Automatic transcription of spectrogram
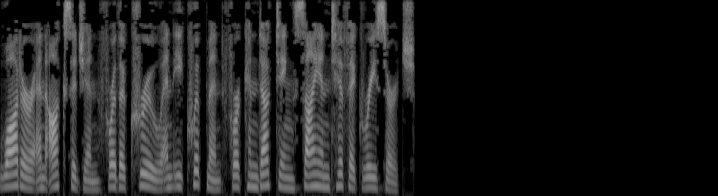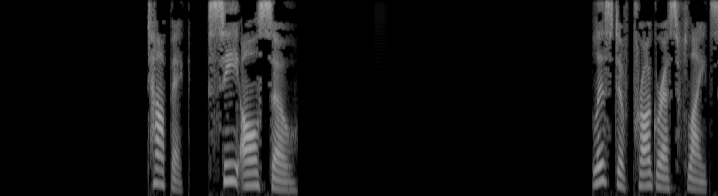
water and oxygen for the crew and equipment for conducting scientific research. Topic See also List of Progress flights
